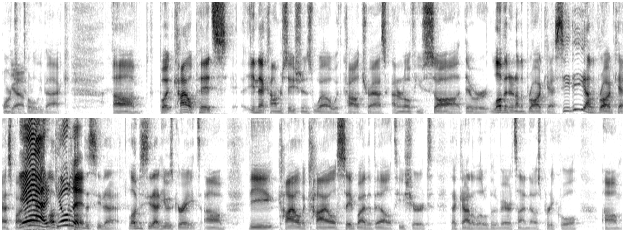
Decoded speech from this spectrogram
Horns Yeah. are totally back. Um, but Kyle Pitts in that conversation as well with Kyle Trask. I don't know if you saw they were loving it on the broadcast. CD on the broadcast. By the Yeah, way. he Love- killed love it. Love to see that. Love to see that. He was great. Um, the Kyle the Kyle Saved by the Bell T-shirt that got a little bit of airtime. That was pretty cool. Um,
